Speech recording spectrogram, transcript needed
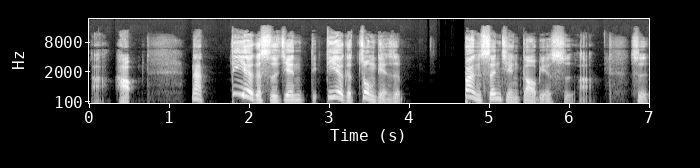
啊。好，那第二个时间，第二个重点是办生前告别式啊，是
